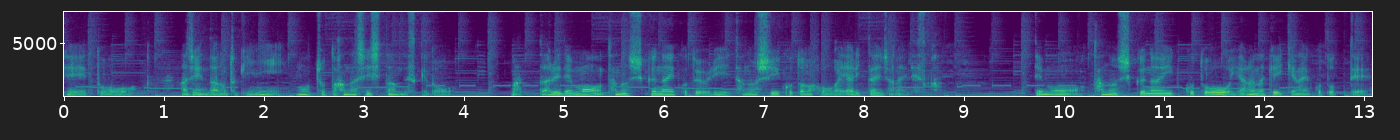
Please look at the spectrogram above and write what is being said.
えーと、アジェンダの時にもうちょっと話したんですけど、まあ、誰でも楽しくないことより楽しいことの方がやりたいじゃないですか。でも楽しくないことをやらなきゃいけないことって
